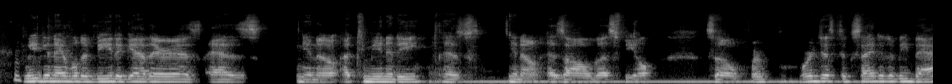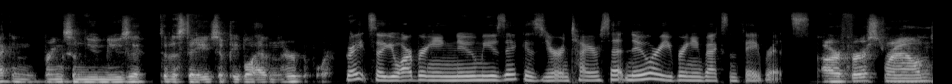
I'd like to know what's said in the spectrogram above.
we've been able to be together as as you know a community, as you know, as all of us feel. So we're we're just excited to be back and bring some new music to the stage that people haven't heard before. Great. So you are bringing new music. Is your entire set new, or are you bringing back some favorites? Our first round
